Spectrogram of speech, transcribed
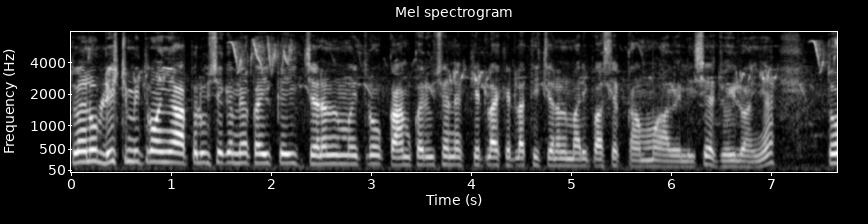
તો એનું લિસ્ટ મિત્રો અહીંયા આપેલું છે કે મેં કઈ કઈ ચેનલ મિત્રો કામ કર્યું છે અને કેટલા કેટલાથી ચેનલ મારી પાસે કામમાં આવેલી છે, જોઈ લો અહીંયા. તો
